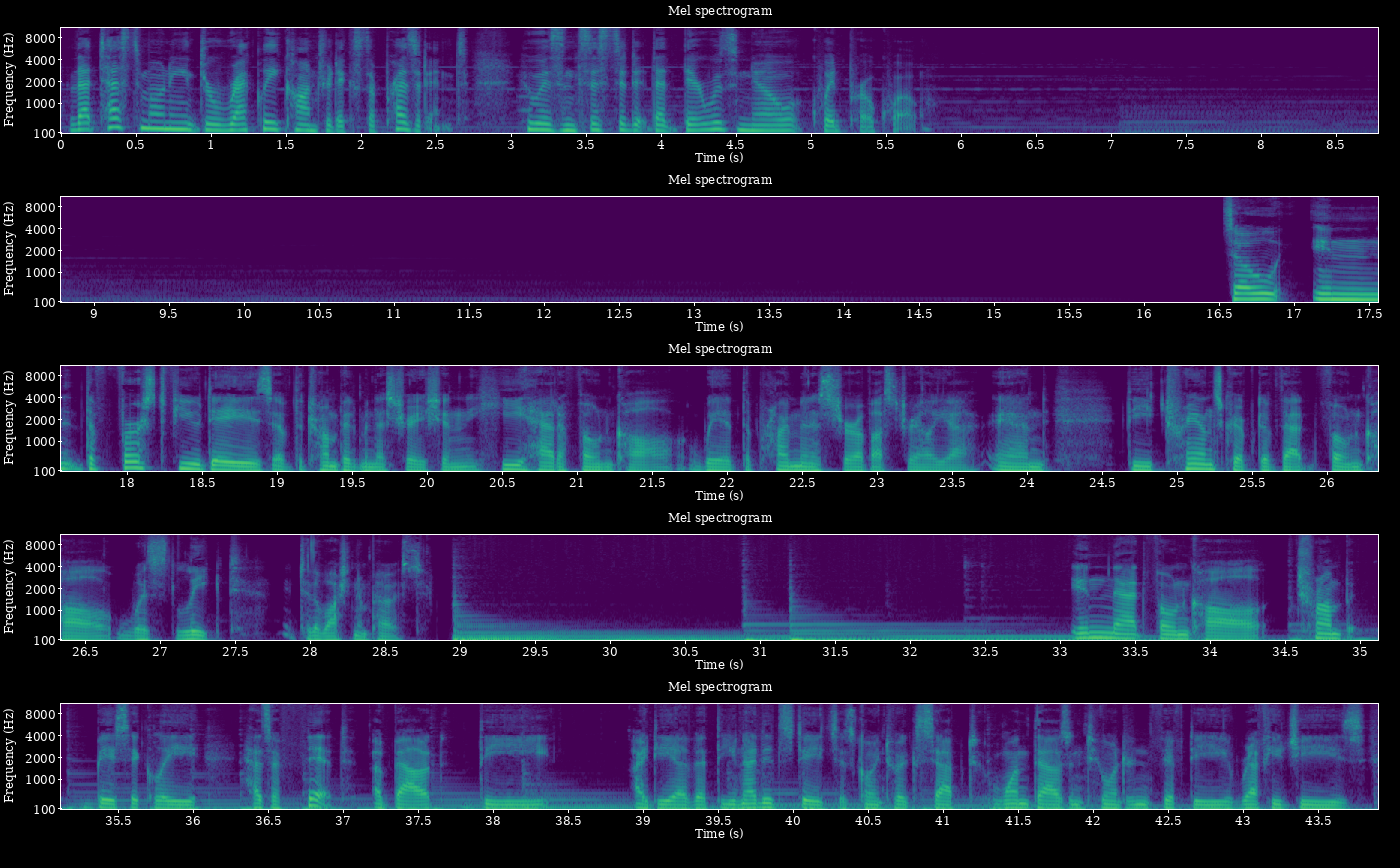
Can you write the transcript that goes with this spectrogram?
That testimony directly contradicts the president, who has insisted that there was no quid pro quo. So, in the first few days of the Trump administration, he had a phone call with the Prime Minister of Australia, and the transcript of that phone call was leaked to the Washington Post. In that phone call, Trump basically has a fit about the idea that the United States is going to accept 1,250 refugees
